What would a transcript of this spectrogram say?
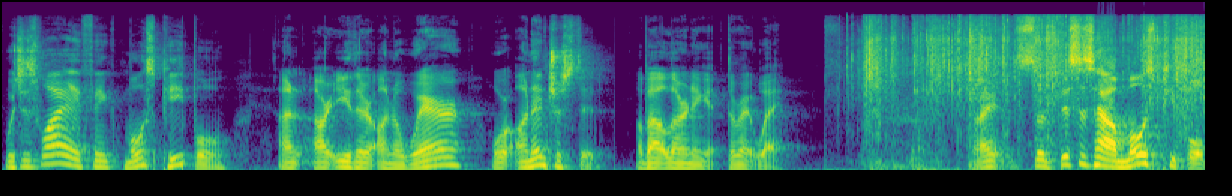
Which is why I think most people are either unaware or uninterested about learning it the right way. Right? So this is how most people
